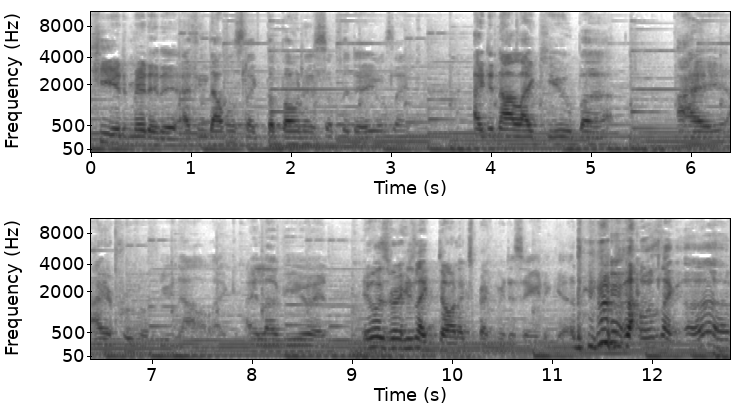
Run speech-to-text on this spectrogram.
he admitted it. I think that was like the bonus of the day. It was like, I did not like you, but I I approve of you now. Like, I love you. And it was very, he's like, don't expect me to say it again. I was like, uh,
